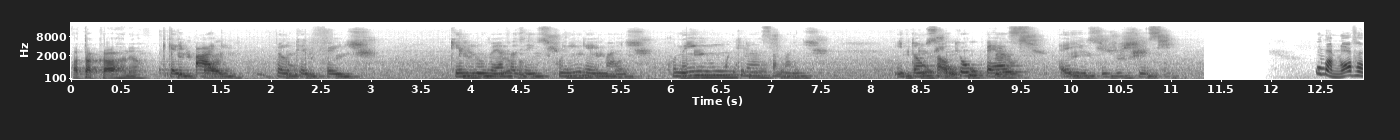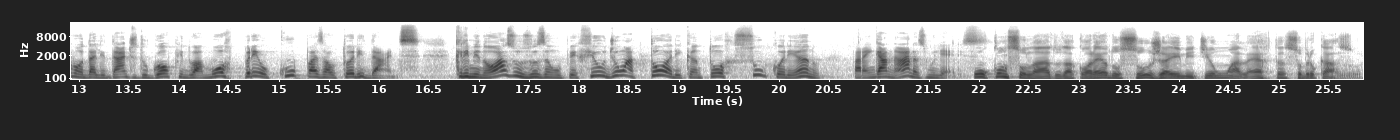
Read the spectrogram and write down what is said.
atacar, né? Que ele pague pelo que ele fez. Que ele não venha fazer isso com ninguém mais, com nenhuma criança mais. Então só o que eu peço é isso, justiça. Uma nova modalidade do golpe do amor preocupa as autoridades. Criminosos usam o perfil de um ator e cantor sul-coreano para enganar as mulheres. O consulado da Coreia do Sul já emitiu um alerta sobre o caso.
